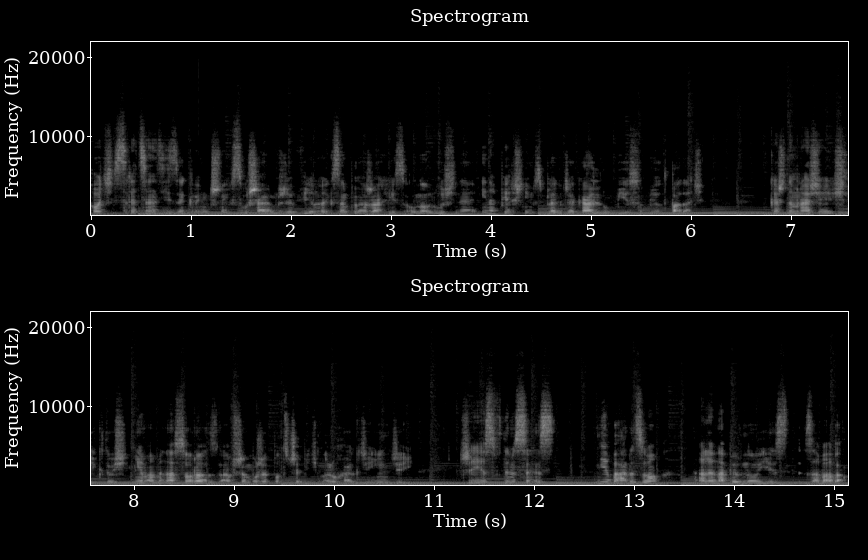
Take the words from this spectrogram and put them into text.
choć z recenzji zagranicznych słyszałem, że w wielu egzemplarzach jest ono luźne i napierśnik z Blackjacka lubi sobie odpadać. Każdym razie, jeśli ktoś nie ma Menasora, zawsze może podczepić malucha gdzie indziej. Czy jest w tym sens? Nie bardzo, ale na pewno jest zabawa.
